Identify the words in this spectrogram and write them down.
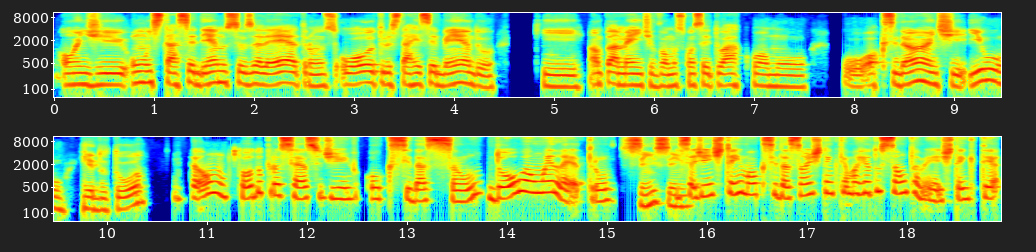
onde um está cedendo seus elétrons, o outro está recebendo, que amplamente vamos conceituar como o oxidante e o redutor. Então, todo o processo de oxidação doa um elétron. Sim, sim. E se a gente tem uma oxidação, a gente tem que ter uma redução também. A gente tem que ter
